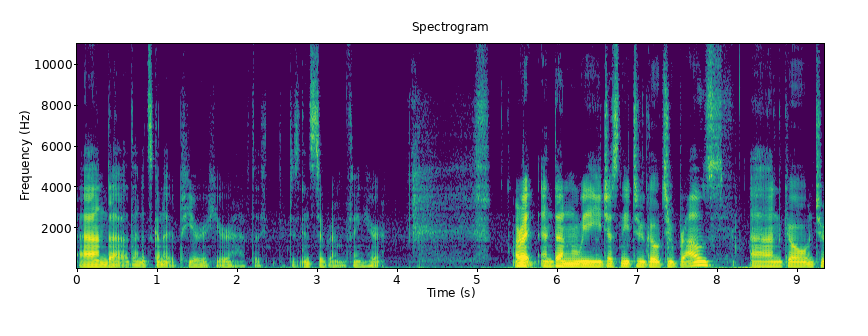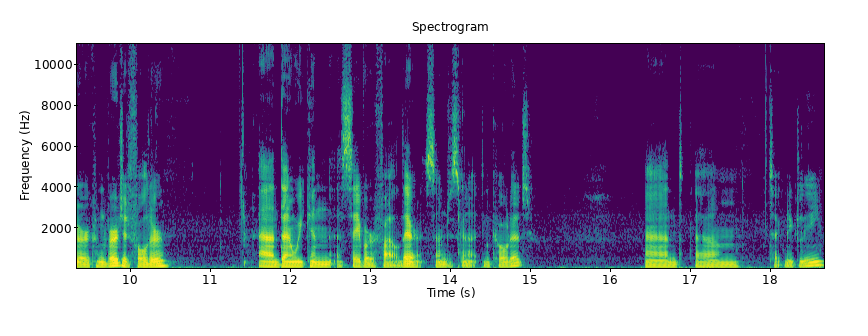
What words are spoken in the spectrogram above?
And uh, then it's gonna appear here. I have this, this Instagram thing here. All right, and then we just need to go to browse and go into our converted folder and then we can uh, save our file there. So I'm just gonna encode it and um, technically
